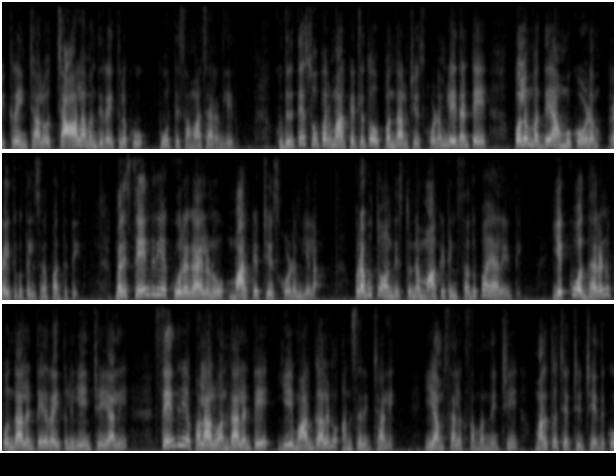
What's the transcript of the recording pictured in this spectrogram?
విక్రయించాలో చాలా మంది రైతులకు పూర్తి సమాచారం లేదు. కుదిరితే సూపర్ మార్కెట్లతో ఒప్పందాలు చేసుకోవడం లేదంటే పొలం వద్దే అమ్ముకోవడం రైతుకు తెలిసిన పద్ధతి. మరి సేంద్రియ కూరగాయలను మార్కెట్ చేసుకోవడం ఎలా? ప్రభుత్వం అందిస్తున్న మార్కెటింగ్ సదుపాయాలేంటి? ఎక్కువ ధరను పొందాలంటే రైతులు ఏం చేయాలి? సేంద్రియ ఫలాలు అందాలంటే ఏ మార్గాలను అనుసరించాలి? ఈ అంశాలకు సంబంధించి మనతో చర్చించేందుకు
